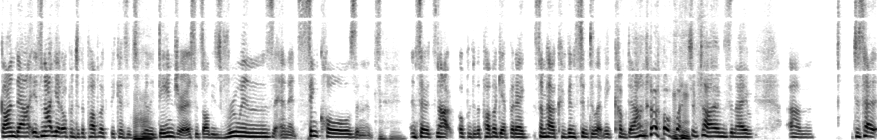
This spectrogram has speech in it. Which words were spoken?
gone down it's not yet open to the public because it's Mhm. really dangerous it's all these ruins and it's sinkholes and it's Mhm. and so it's not open to the public yet but i somehow convinced him to let me come down a bunch of times and i um, just had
